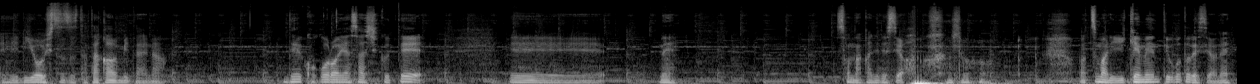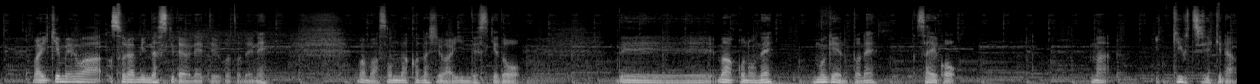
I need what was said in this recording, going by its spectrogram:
え、利用しつつ戦うみたいな。で、心優しくて、えー、ね、そんな感じですよ。あの、まあ、つまりイケメンということですよね。まあ、イケメンは、それはみんな好きだよねということでね。まあまあ、そんな話はいいんですけど、で、まあ、このね、無限とね、最後、まあ、一騎打ち的な、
